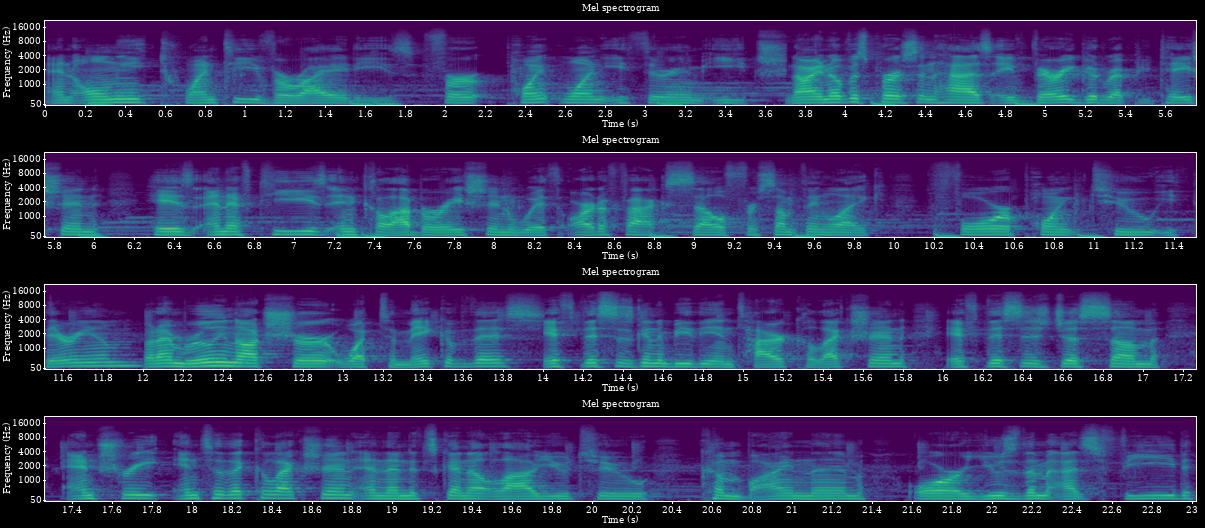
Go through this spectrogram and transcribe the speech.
and only 20 varieties for 0.1 Ethereum each. Now I know this person has a very good reputation. His NFTs in collaboration with Artifacts sell for something like 4.2 Ethereum, but I'm really not sure what to make of this. If this is going to be the entire collection, if this is just some entry into the collection and then it's going to allow you to combine them or use them as feed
